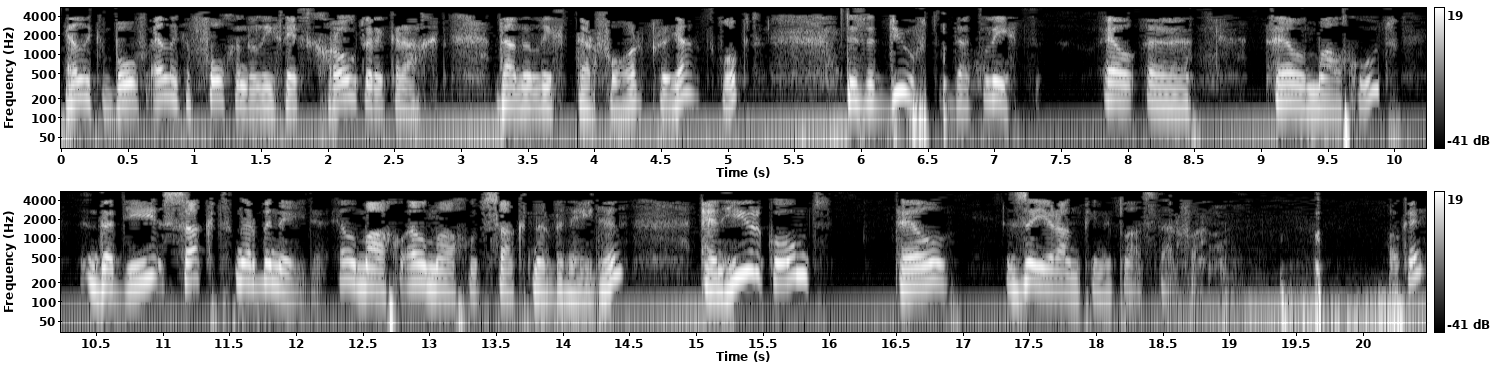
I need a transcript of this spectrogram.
Elke, boven, elke volgende licht heeft grotere kracht dan het licht daarvoor. Ja, dat klopt. Dus het duwt dat licht el, uh, elmaal goed, dat die zakt naar beneden. Elmaal, goed zakt naar beneden. En hier komt El Zeeramp in de plaats daarvan. Oké?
